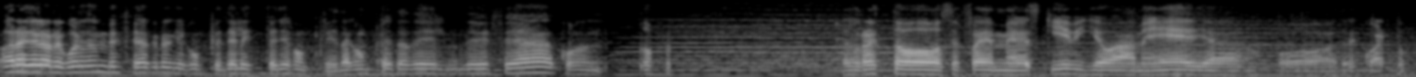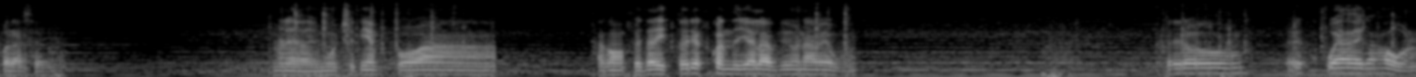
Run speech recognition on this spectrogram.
ahora que lo recuerdo en BFA, creo que completé la historia completa, completa de, BFA con dos. El resto se fue en Mega Skip y quedó a media o a tres cuartos por hacer. No le doy mucho tiempo a, a completar historias cuando ya las vi una vez, weón. Pero es juega de cada uno.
